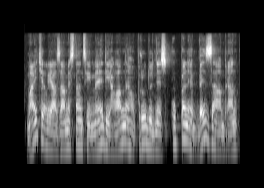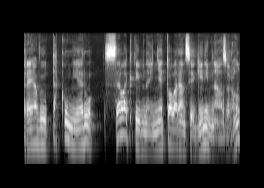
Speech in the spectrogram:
Majiteľia a zamestnanci médií hlavného prúdu dnes úplne bez zábran prejavujú takú mieru selektívnej netolerancie k iným názorom,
